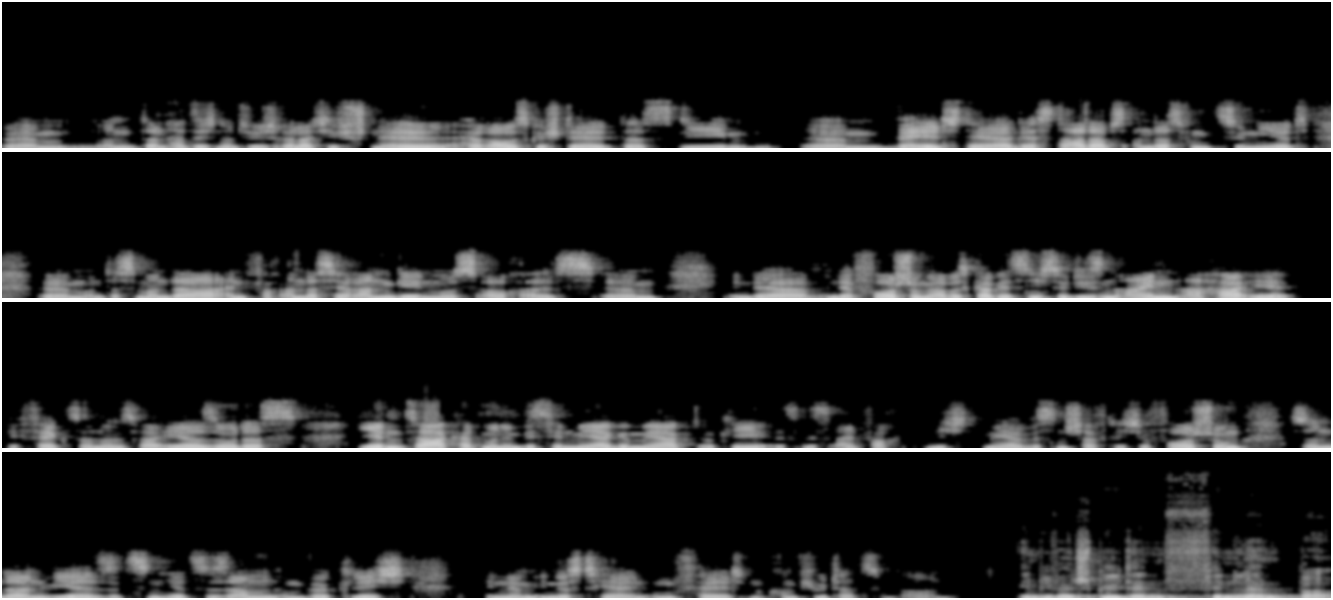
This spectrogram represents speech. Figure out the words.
Ähm, und dann hat sich natürlich relativ schnell herausgestellt, dass die Welt der, der Startups anders funktioniert und dass man da einfach anders herangehen muss, auch als in, der, in der Forschung. Aber es gab jetzt nicht so diesen einen Aha Effekt, sondern es war eher so, dass jeden Tag hat man ein bisschen mehr gemerkt, okay, es ist einfach nicht mehr wissenschaftliche Forschung, sondern wir sitzen hier zusammen, um wirklich in einem industriellen Umfeld einen Computer zu bauen. Inwieweit spielt denn Finnland bei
